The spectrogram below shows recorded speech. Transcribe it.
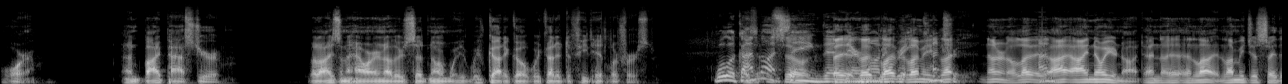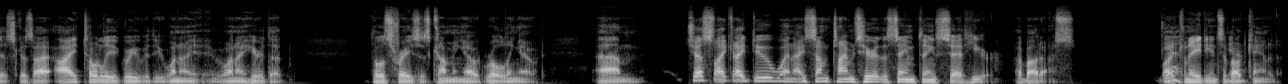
War and bypassed Europe. But Eisenhower and others said, no, we, have got to go. We've got to defeat Hitler first. Well, look, I'm not so, saying that but, they're but not let, a great let me, country. Let, no, no, no. Let, I, I know you're not, and, uh, and let, let me just say this because I, I totally agree with you when I when I hear that those phrases coming out, rolling out. Um, just like I do when I sometimes hear the same things said here about us by yeah. Canadians about yeah. Canada.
